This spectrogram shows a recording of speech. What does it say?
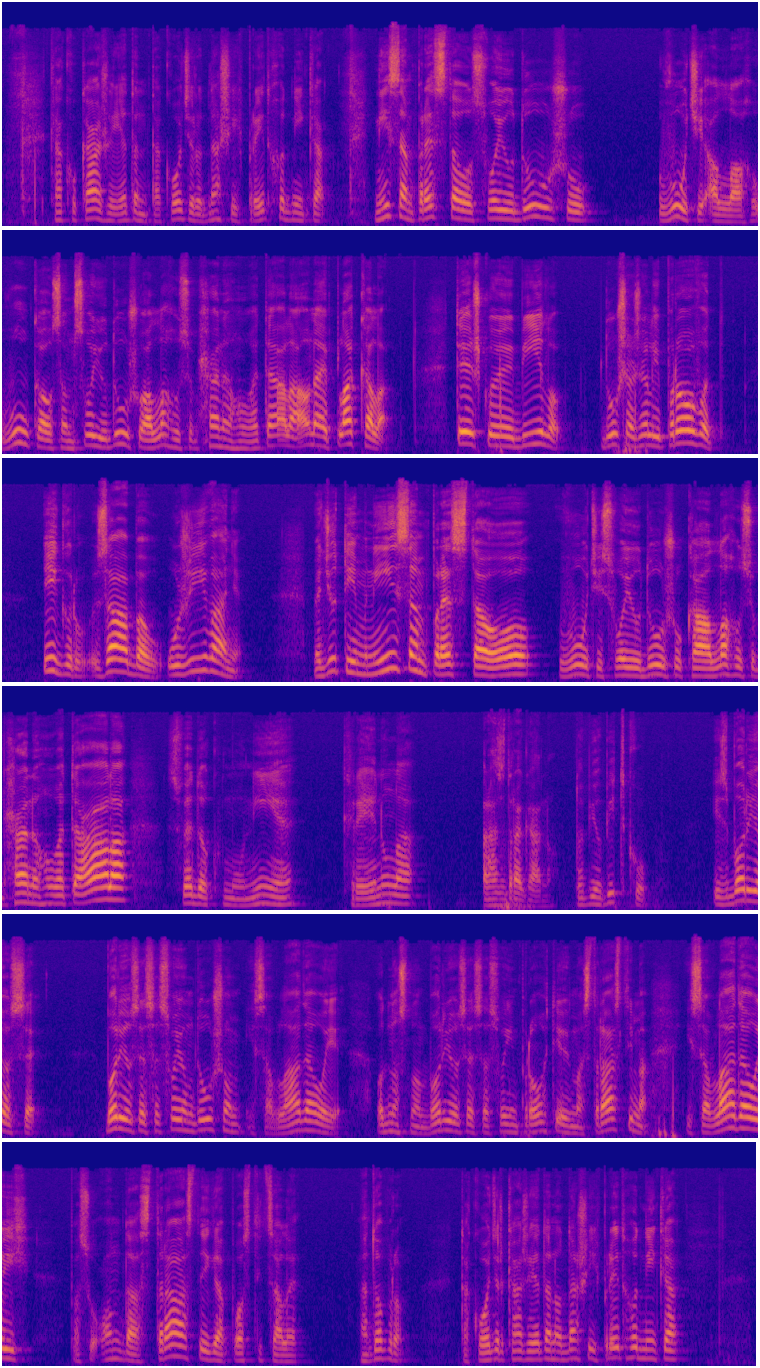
Kako kaže jedan također od naših prethodnika, nisam prestao svoju dušu vući Allahu. Vukao sam svoju dušu Allahu subhanahu wa ta'ala, a ona je plakala. Teško je bilo. Duša želi provod, igru, zabavu, uživanje. Međutim, nisam prestao vući svoju dušu ka Allahu subhanahu wa ta'ala sve dok mu nije krenula razdragano. Dobio bitku, izborio se, borio se sa svojom dušom i savladao je, odnosno borio se sa svojim prohtjevima, strastima i savladao ih, pa su onda strasti ga posticale na dobro. Također kaže jedan od naših prethodnika,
